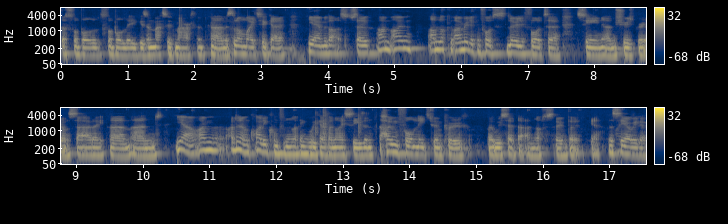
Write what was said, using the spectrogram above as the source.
the football football league is a massive marathon. Um, it's a long way to go. Yeah, and we got so I'm I'm I'm looking I'm really looking forward to really forward to seeing um, Shrewsbury on Saturday. Um, and yeah, I'm I don't know I'm quietly confident. I think we can have a nice season. Home form needs to improve. But we said that enough, so but yeah, let's see how we go.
